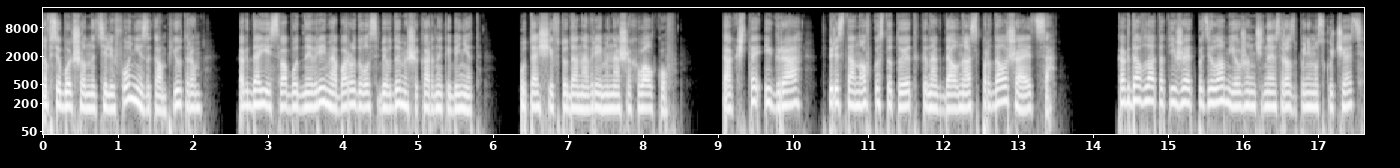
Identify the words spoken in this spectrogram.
но все больше он на телефоне и за компьютером – когда есть свободное время, оборудовал себе в доме шикарный кабинет, утащив туда на время наших волков. Так что игра в перестановку статуэток иногда у нас продолжается. Когда Влад отъезжает по делам, я уже начинаю сразу по нему скучать.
